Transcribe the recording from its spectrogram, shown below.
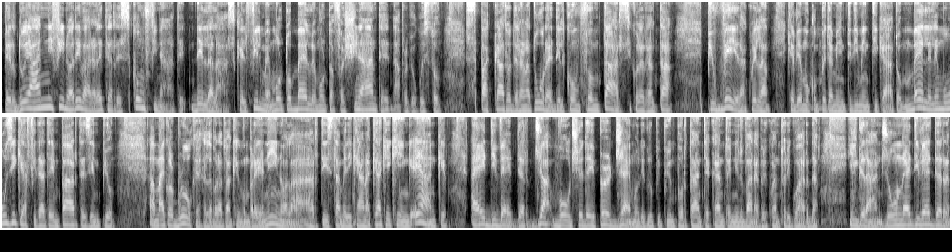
per due anni fino ad arrivare alle terre sconfinate dell'Alaska. Il film è molto bello e molto affascinante, ha proprio questo spaccato della natura e del confrontarsi con la realtà più vera, quella che abbiamo completamente dimenticato. Belle le musiche, affidate in parte, ad esempio, a Michael Brooker, che ha lavorato anche con Brian Eno, all'artista americana Kaki King, e anche a Eddie Vedder, già voce dei Pearl Jam, uno dei gruppi più importanti accanto a Nirvana per quanto riguarda il grunge. Un Eddie Vedder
